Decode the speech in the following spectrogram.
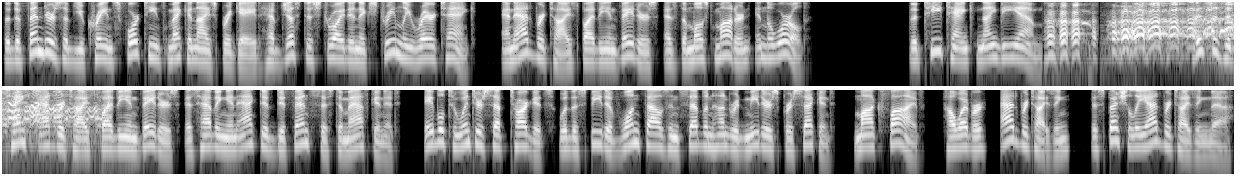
the defenders of Ukraine's 14th Mechanized Brigade have just destroyed an extremely rare tank, and advertised by the invaders as the most modern in the world. The T Tank 90M. this is a tank advertised by the invaders as having an active defense system Afganit, able to intercept targets with a speed of 1,700 meters per second, Mach 5. However, advertising, especially advertising the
